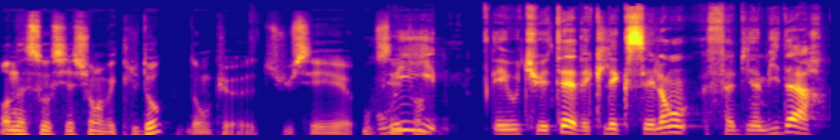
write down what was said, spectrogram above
en association avec Ludo. Donc, euh, tu sais où c'est, toi? Oui, et où tu étais avec l'excellent Fabien Bidard.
